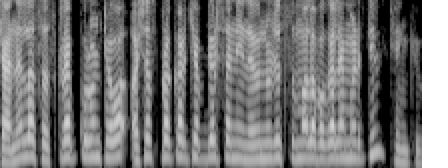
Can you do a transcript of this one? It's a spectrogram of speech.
चॅनलला सबस्क्राईब करून ठेवा. अशाच प्रकारचे अपडेट्स आणि नवीन व्हिडिओज तुम्हाला बघायला मिळतील. थँक्यू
